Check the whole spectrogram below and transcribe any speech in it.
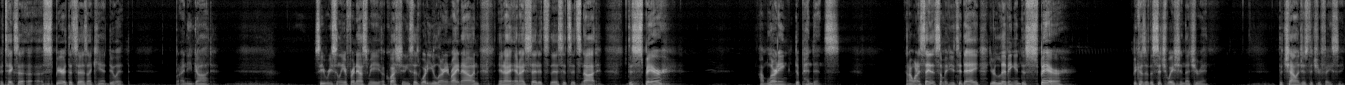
It takes a, a, a, spirit that says, I can't do it, but I need God. See, recently a friend asked me a question. He says, What are you learning right now? And, and, I, and I said, It's this. It's, it's not despair. I'm learning dependence. And I want to say that some of you today, you're living in despair because of the situation that you're in, the challenges that you're facing.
